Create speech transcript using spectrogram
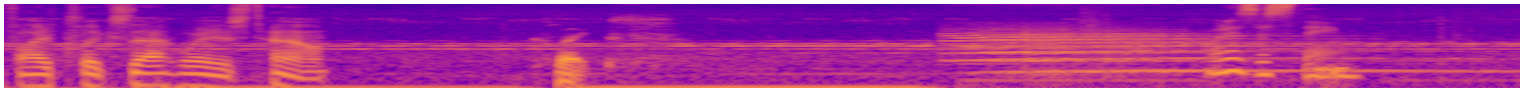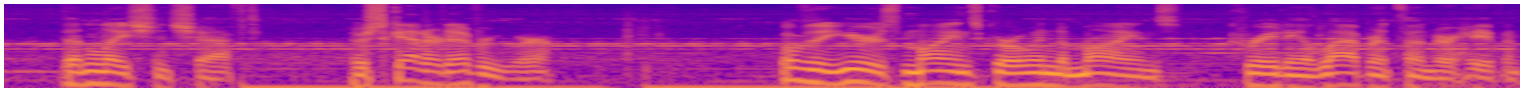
Five clicks that way is town. Clicks. What is this thing? Ventilation shaft. They're scattered everywhere. Over the years, mines grow into mines, creating a labyrinth under Haven.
